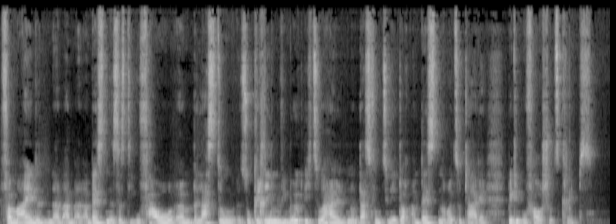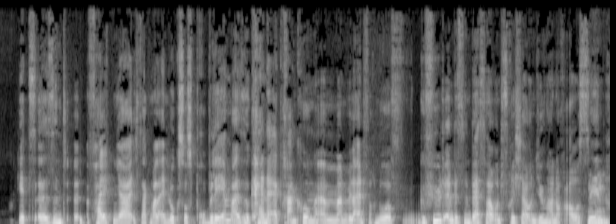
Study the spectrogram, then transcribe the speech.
vermeiden, am, am besten ist es, die UV-Belastung so gering wie möglich zu halten und das funktioniert doch am besten heutzutage mit den UV-Schutzcremes. Jetzt äh, sind äh, Falten ja, ich sag mal, ein Luxusproblem, also keine Erkrankung. Ähm, man will einfach nur gefühlt ein bisschen besser und frischer und jünger noch aussehen. Mhm.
